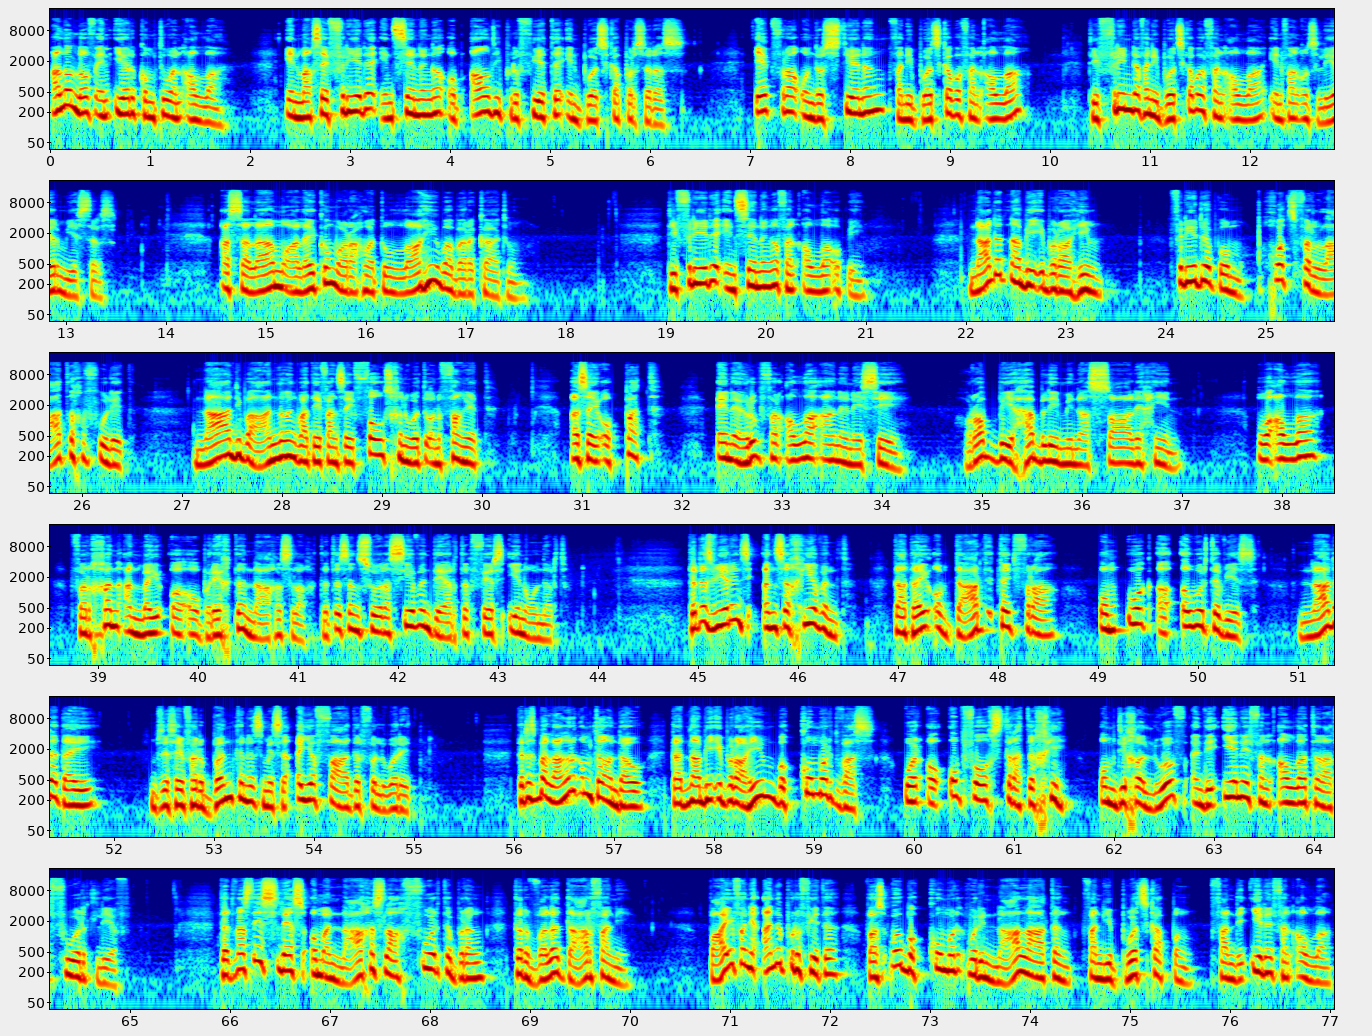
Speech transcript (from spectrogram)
Alle lof en eer kom toe aan Allah en mag sy vrede en seëninge op al die profete en boodskappers rus. Ek vra ondersteuning van die boodskappe van Allah, die vriende van die boodskapper van Allah en van ons leermeesters. Assalamu alaykum wa rahmatullahi wa barakatuh. Die vrede en seëninge van Allah op u. Nadat Nabi Ibrahim vrede op hom God se verlate gevoel het na die behandeling wat hy van sy volksgenote ontvang het, is hy op pad en hy roep vir Allah aan en hy sê: "Rabbi habli minas salihin." O Allah, vergun aan my 'n opregte nageslag. Dit is in Sura 37 vers 100. Dit is weer eens insiggewend dat hy op daardie tyd vra om ook 'n ouer te wees nadat hy sy verbintenis met sy eie vader verloor het. Dit is belangrik om te onthou dat Nabi Ibrahim bekommerd was oor 'n opvolgstrategie om die geloof in die eenheid van Allah te laat voortleef. Dit was nie slegs om 'n nageslag voor te bring ter wille daarvan nie. Baie van die ander profete was ook bekommerd oor die nalatiging van die boodskaping van die eenheid van Allah.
